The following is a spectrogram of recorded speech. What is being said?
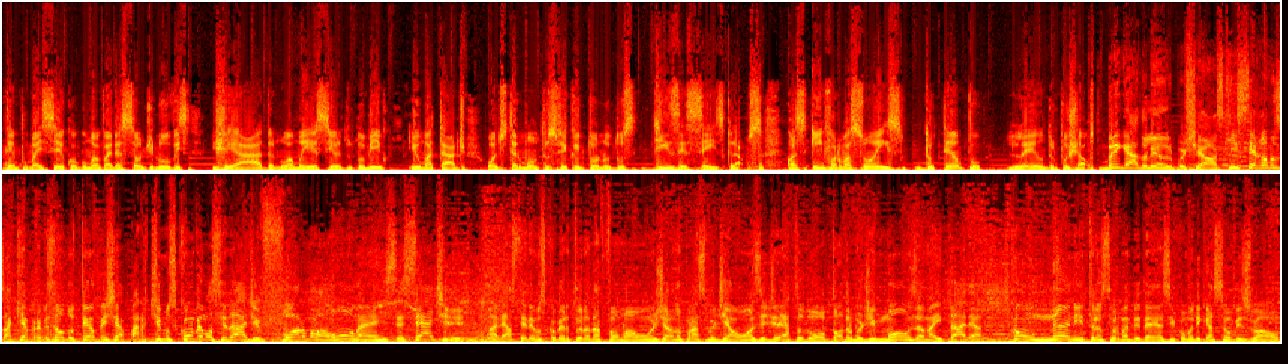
tempo mais seco, alguma variação de nuvens, geada no amanhecer do domingo e uma tarde onde os termômetros ficam em torno dos 16 graus. Com as informações do tempo, Leandro Puxal. Obrigado, Leandro Puchalski. Encerramos aqui a previsão do tempo e já partimos com velocidade Fórmula 1 na RC7. Aliás, teremos cobertura da Fórmula 1 já no próximo dia 11, direto do Autódromo de Monza, na Itália, com Nani transformando ideias em comunicação visual.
